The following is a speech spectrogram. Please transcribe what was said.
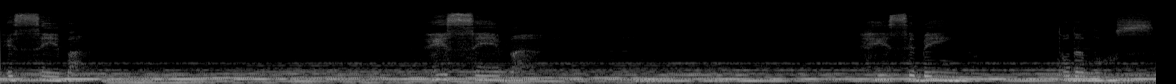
Receba, receba, recebendo toda luz,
